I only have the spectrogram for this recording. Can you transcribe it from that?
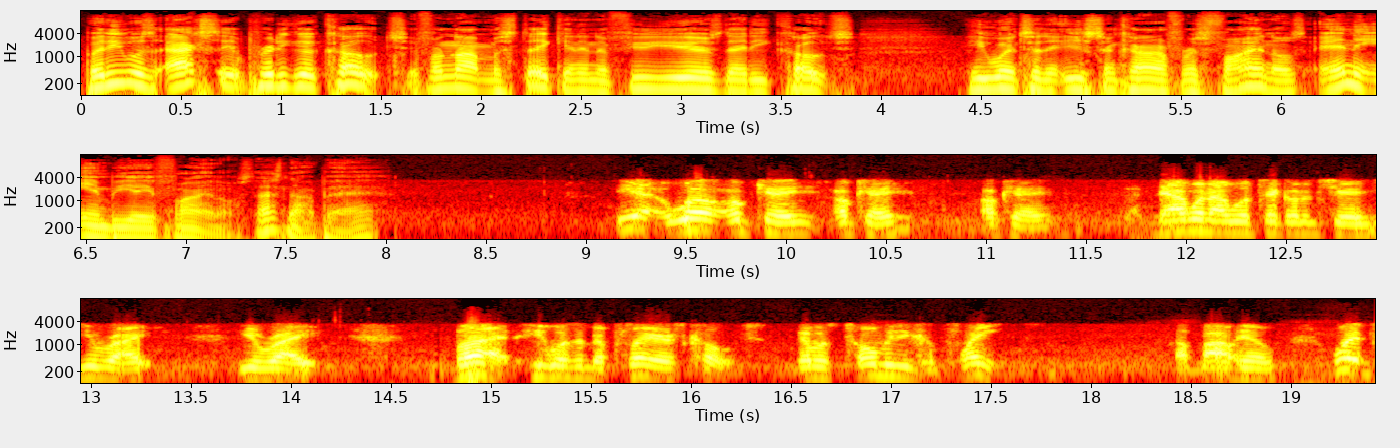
but he was actually a pretty good coach, if I'm not mistaken. In a few years that he coached, he went to the Eastern Conference Finals and the NBA Finals. That's not bad. Yeah, well, okay, okay, okay. That one I will take on the chin. You're right. You're right. But he wasn't the player's coach. There was so many complaints about him, which,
